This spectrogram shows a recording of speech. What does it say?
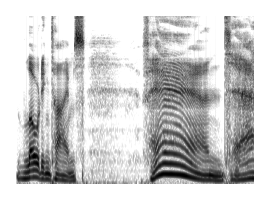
Loading times. Fantastic.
